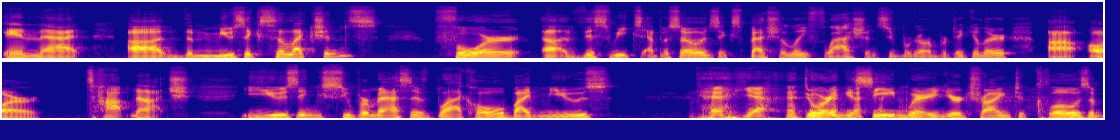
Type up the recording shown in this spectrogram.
in that uh, the music selections for uh, this week's episodes, especially Flash and Supergirl in particular, uh, are top notch. Using Supermassive Black Hole by Muse yeah, during a scene where you're trying to close a.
